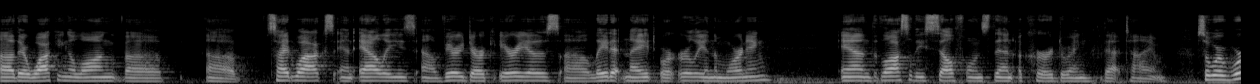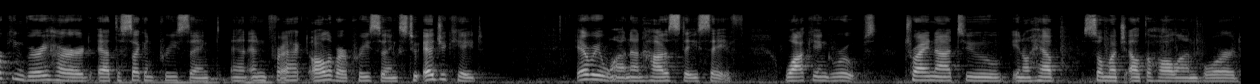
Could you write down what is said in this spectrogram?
Uh, they're walking along uh, uh, sidewalks and alleys, very dark areas, late at night or early in the morning and the loss of these cell phones then occurred during that time. So we're working very hard at the second precinct, and in fact, all of our precincts, to educate everyone on how to stay safe. Walk in groups. Try not to, you know, have so much alcohol on board.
